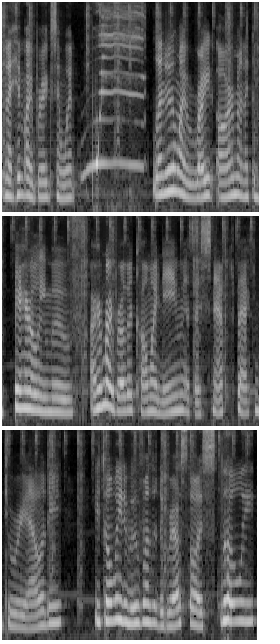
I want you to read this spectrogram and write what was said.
and I hit my brakes and went whee! Landed on my right arm, and I could barely move. I heard my brother call my name as I snapped back into reality. He told me to move onto the grass, so I slowly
